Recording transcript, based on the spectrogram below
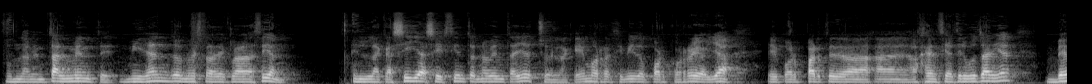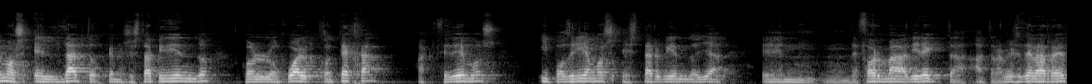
fundamentalmente mirando nuestra declaración en la casilla 698, en la que hemos recibido por correo ya por parte de la agencia tributaria, vemos el dato que nos está pidiendo, con lo cual coteja, accedemos y podríamos estar viendo ya de forma directa a través de la red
